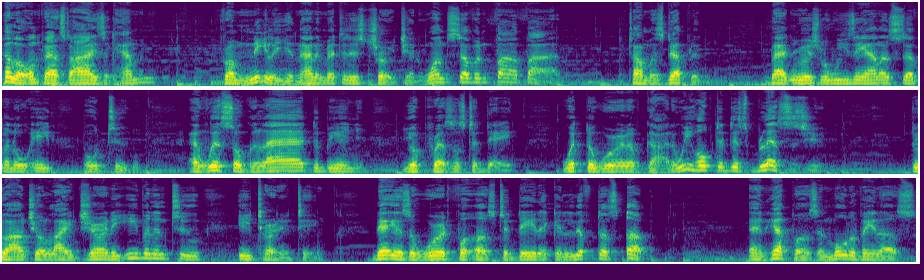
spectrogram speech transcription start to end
Hello, I'm Pastor Isaac Hammond from Neely United Methodist Church at 1755 Thomas Delpit, Baton Rouge, Louisiana 70802. And we're so glad to be in your presence today with the Word of God. And we hope that this blesses you throughout your life journey, even into eternity. There is a word for us today that can lift us up and help us and motivate us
